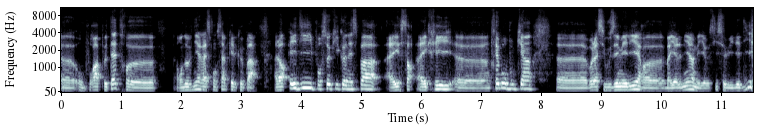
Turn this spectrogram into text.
euh, on pourra peut-être en devenir responsable quelque part. Alors, Eddy, pour ceux qui ne connaissent pas, a, écrit euh, un très bon bouquin. Euh, voilà, si vous aimez lire, euh, bah, il y a le mien, mais il y a aussi celui d'Eddy.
